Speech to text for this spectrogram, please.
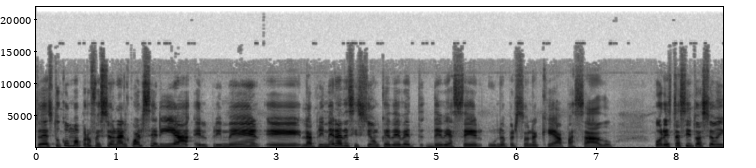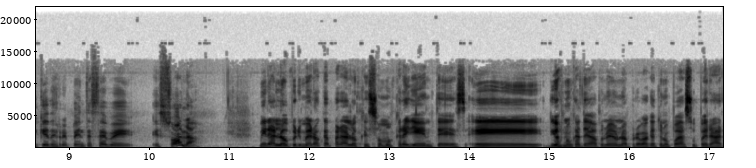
Entonces, tú como profesional, ¿cuál sería el primer, eh, la primera decisión que debe, debe hacer una persona que ha pasado por esta situación y que de repente se ve eh, sola? Mira, lo primero que para los que somos creyentes, eh, Dios nunca te va a poner una prueba que tú no puedas superar.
